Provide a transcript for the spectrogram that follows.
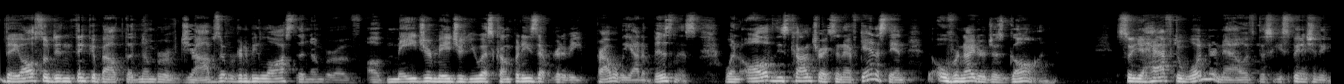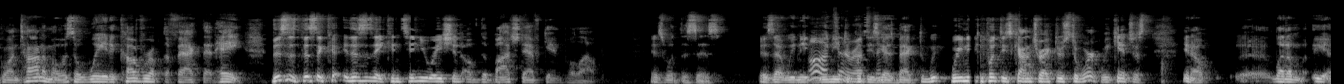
they also didn't think about the number of jobs that were going to be lost, the number of, of major, major US companies that were going to be probably out of business when all of these contracts in Afghanistan overnight are just gone. So you have to wonder now if this expansion at Guantanamo is a way to cover up the fact that hey, this is this this is a continuation of the botched Afghan pullout, is what this is. Is that we need Oh, we need to put these guys back. To, we, we need to put these contractors to work. We can't just you know uh, let them yeah,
